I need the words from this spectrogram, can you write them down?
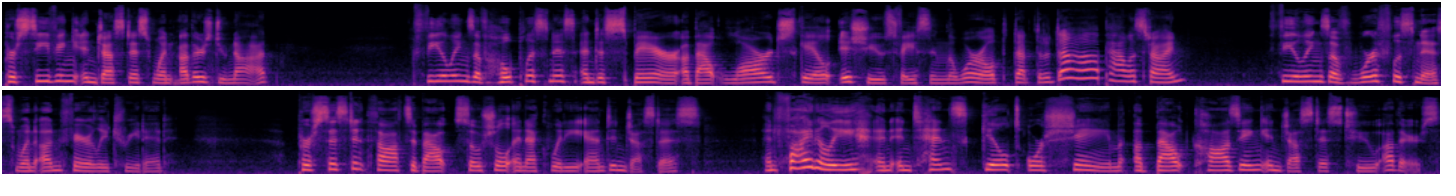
perceiving injustice when others do not feelings of hopelessness and despair about large scale issues facing the world, da da da, Palestine, feelings of worthlessness when unfairly treated, persistent thoughts about social inequity and injustice, and finally, an intense guilt or shame about causing injustice to others.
